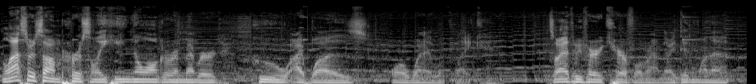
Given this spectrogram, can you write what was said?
The last time I saw him personally, he no longer remembered who I was or what I looked like. So I had to be very careful around that. I didn't want to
